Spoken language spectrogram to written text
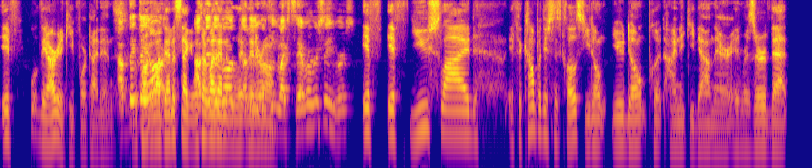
if well, they are going to keep four tight ends, I think we'll talk are. about that in a second. We'll I talk about that going, later on. Keep like seven receivers. If if you slide, if the competition is close, you don't you don't put Heinicke down there and reserve that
